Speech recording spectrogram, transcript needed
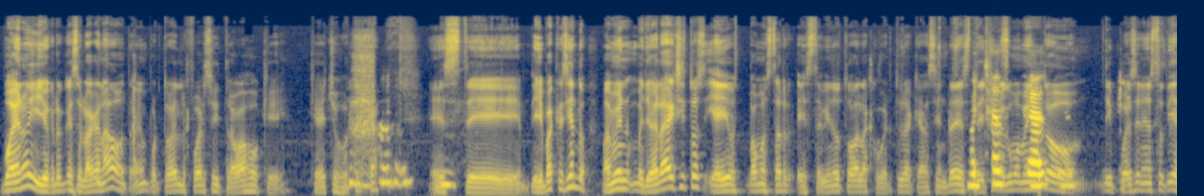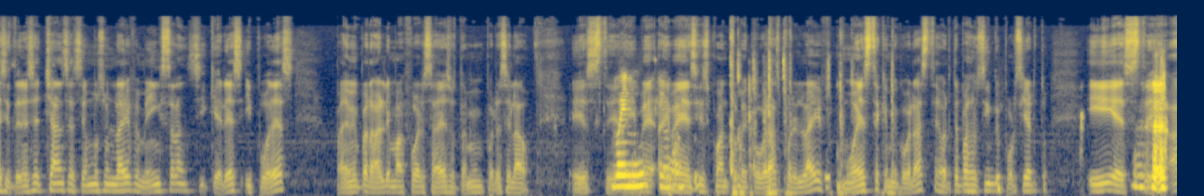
bueno y yo creo que se lo ha ganado también por todo el esfuerzo y trabajo que, que ha hecho Jotica. Este, y ahí va creciendo. Va a llevar éxitos y ahí vamos a estar este, viendo toda la cobertura que hace en redes. de hecho, en Muchas algún momento, y puede ser en estos días, si tenés el chance, hacemos un live en mi Instagram, si querés y podés, para mí, para darle más fuerza a eso también por ese lado. Este, ahí, me, ahí me decís cuánto me cobras por el live, como este que me cobraste. Ahora te paso el simple, por cierto. Y este, ah,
